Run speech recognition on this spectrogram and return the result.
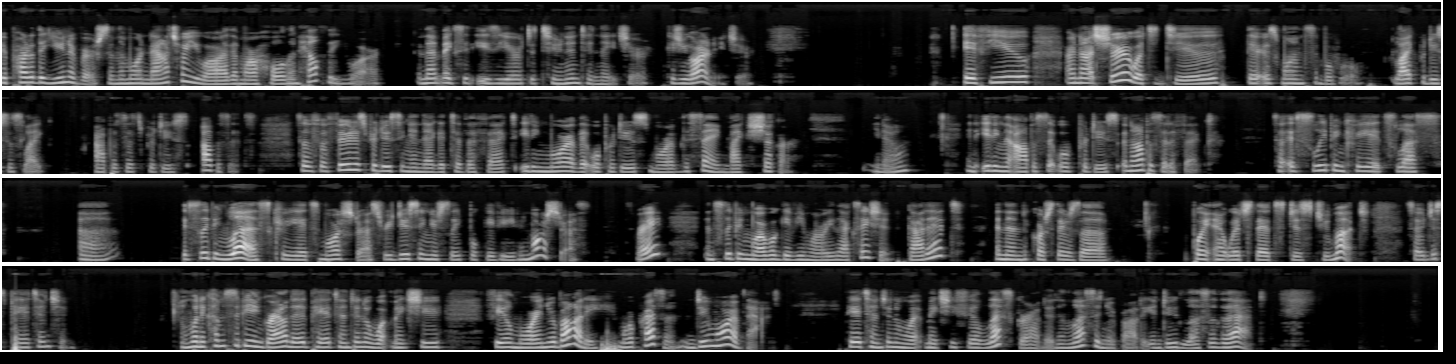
You're part of the universe, and the more natural you are, the more whole and healthy you are. And that makes it easier to tune into nature because you are nature. If you are not sure what to do, there is one simple rule like produces like, opposites produce opposites. So if a food is producing a negative effect, eating more of it will produce more of the same, like sugar. You know? and eating the opposite will produce an opposite effect. So if sleeping creates less, uh, if sleeping less creates more stress, reducing your sleep will give you even more stress, right? And sleeping more will give you more relaxation. Got it? And then of course there's a point at which that's just too much. So just pay attention. And when it comes to being grounded, pay attention to what makes you feel more in your body, more present, and do more of that. Pay attention to what makes you feel less grounded and less in your body and do less of that.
